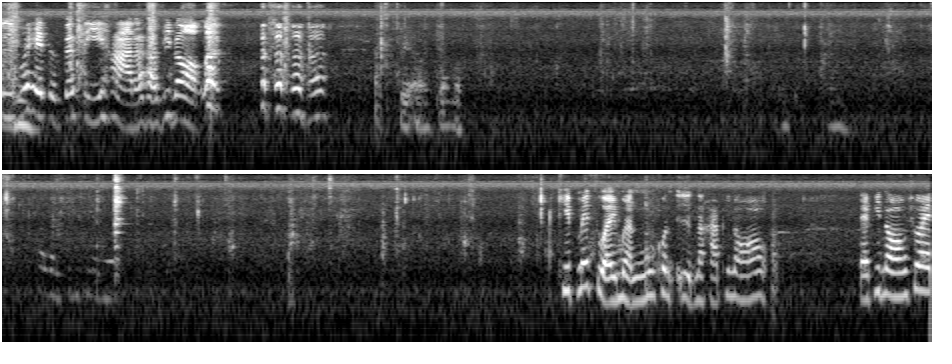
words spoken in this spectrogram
ตื่นมาเฮ็ดตั้งแต่ตีหานะคะ พี่น้องไปเอาเจ้ามาคลิปไม่สวยเหมือนคนอื่นนะคะ พี่น้อง แต่พี่น้องช่วย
